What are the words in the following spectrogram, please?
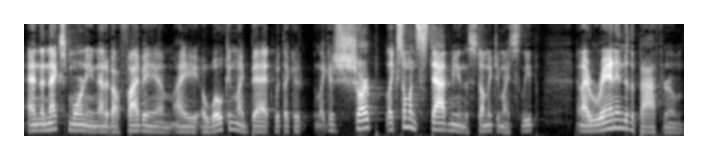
And the next morning at about five a.m., I awoke in my bed with like a like a sharp like someone stabbed me in the stomach in my sleep, and I ran into the bathroom,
